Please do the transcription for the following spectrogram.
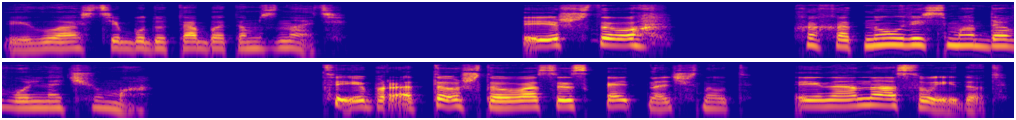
И власти будут об этом знать. «И что?» — хохотнул весьма довольно Чума. «Ты про то, что вас искать начнут, и на нас выйдут.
